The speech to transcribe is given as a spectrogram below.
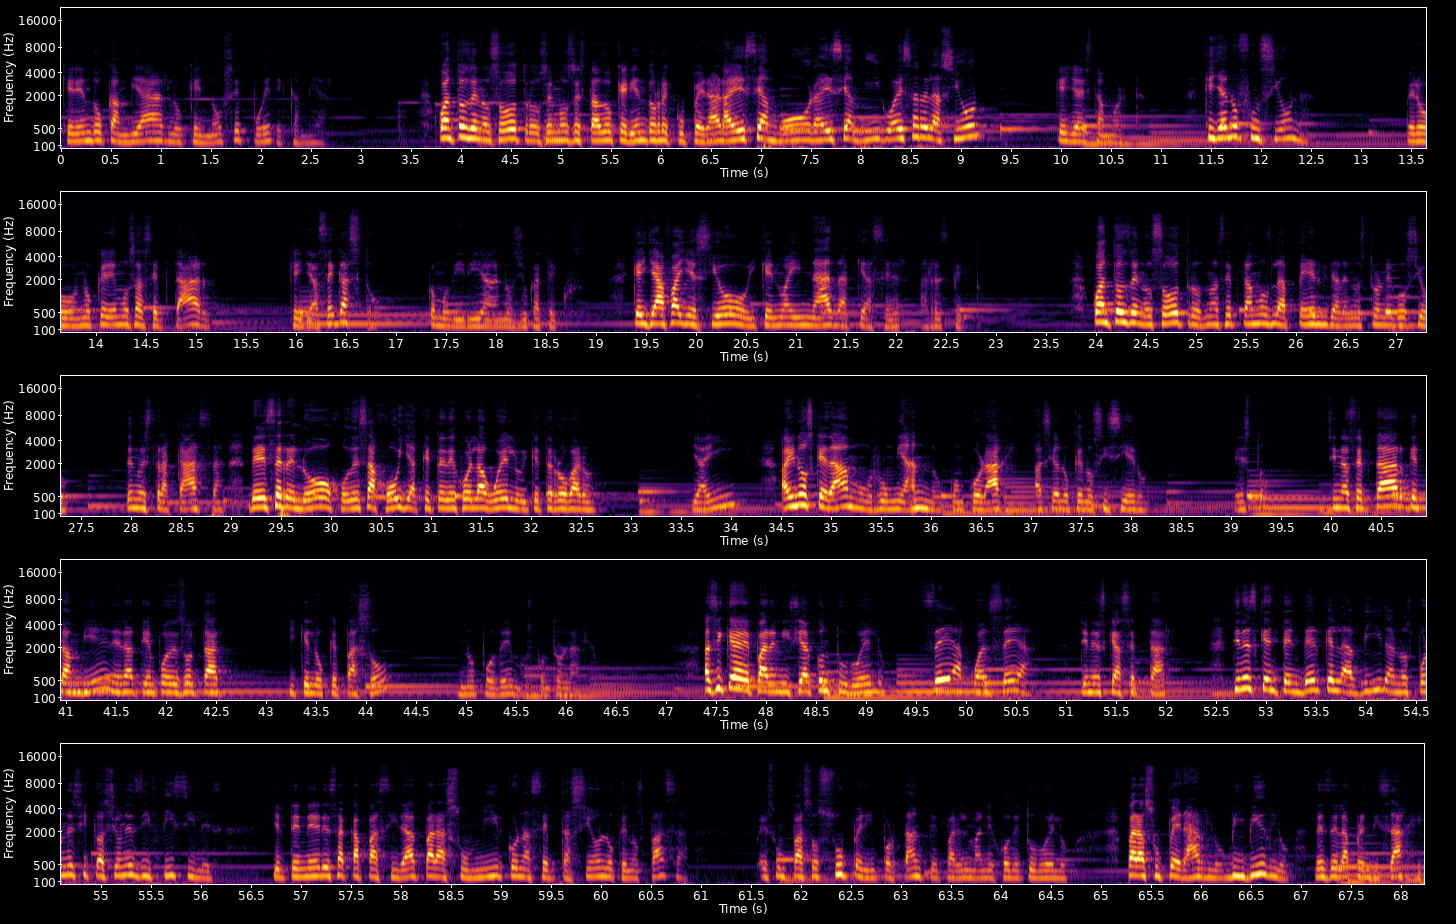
queriendo cambiar lo que no se puede cambiar? ¿Cuántos de nosotros hemos estado queriendo recuperar a ese amor, a ese amigo, a esa relación que ya está muerta, que ya no funciona? Pero no queremos aceptar que ya se gastó, como dirían los yucatecos, que ya falleció y que no hay nada que hacer al respecto. ¿Cuántos de nosotros no aceptamos la pérdida de nuestro negocio, de nuestra casa, de ese reloj o de esa joya que te dejó el abuelo y que te robaron? Y ahí, ahí nos quedamos rumiando con coraje hacia lo que nos hicieron. Esto sin aceptar que también era tiempo de soltar y que lo que pasó no podemos controlarlo. Así que para iniciar con tu duelo, sea cual sea, tienes que aceptar Tienes que entender que la vida nos pone situaciones difíciles y el tener esa capacidad para asumir con aceptación lo que nos pasa es un paso súper importante para el manejo de tu duelo, para superarlo, vivirlo desde el aprendizaje,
